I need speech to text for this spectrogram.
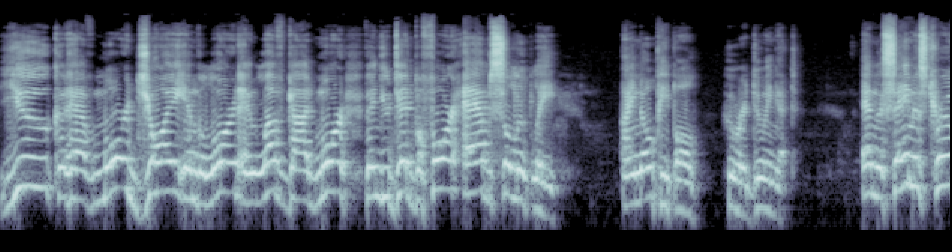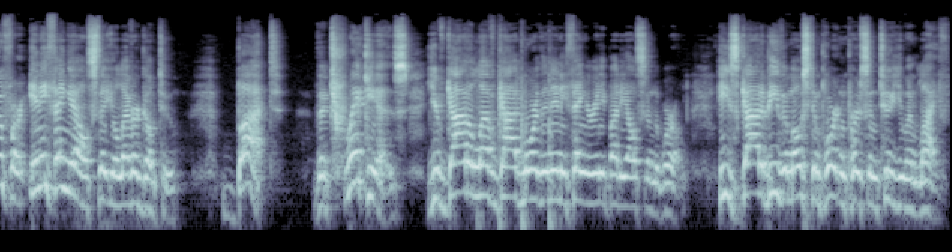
You could have more joy in the Lord and love God more than you did before. Absolutely. I know people who are doing it. And the same is true for anything else that you'll ever go to. But the trick is you've got to love God more than anything or anybody else in the world. He's got to be the most important person to you in life.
